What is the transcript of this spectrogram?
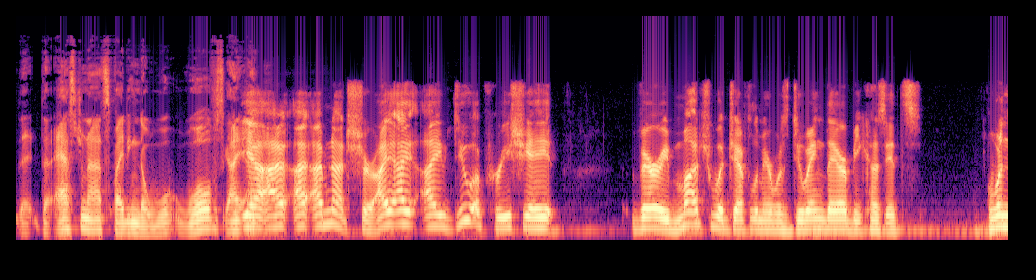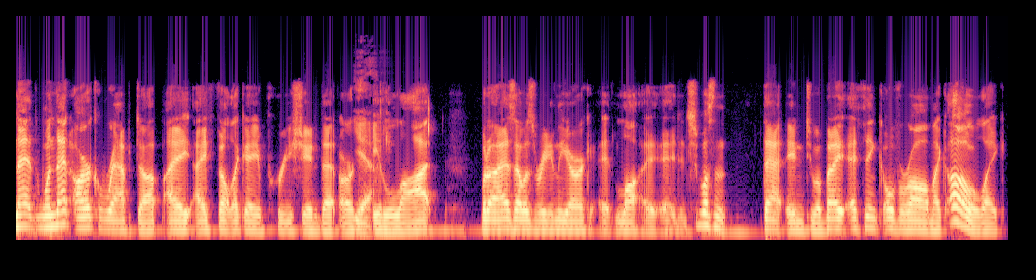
the, the astronauts fighting the wolves. I, Yeah, I, I, I'm not sure. I, I, I do appreciate very much what Jeff Lemire was doing there because it's when that when that arc wrapped up, I, I felt like I appreciated that arc Yeah. a lot. But as I was reading the arc, it lo- it it just wasn't that into it. But I, I think overall, I'm like, oh, like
